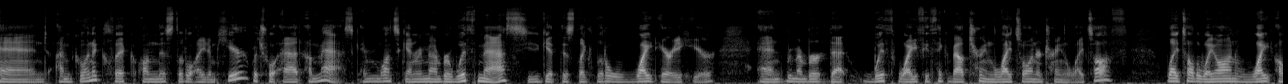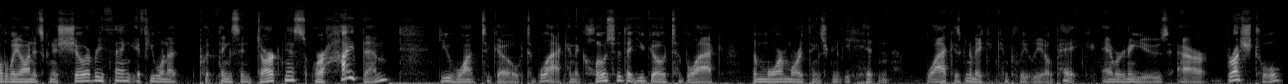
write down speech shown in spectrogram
And I'm going to click on this little item here, which will add a mask. And once again, remember with masks, you get this like little white area here. And remember that with white, if you think about turning the lights on or turning the lights off, lights all the way on, white all the way on, it's going to show everything. If you want to put things in darkness or hide them, you want to go to black. And the closer that you go to black, the more and more things are going to be hidden. Black is going to make it completely opaque. And we're going to use our brush tool,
